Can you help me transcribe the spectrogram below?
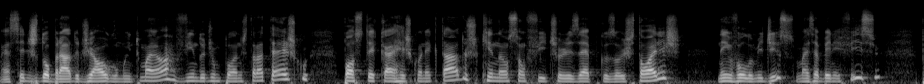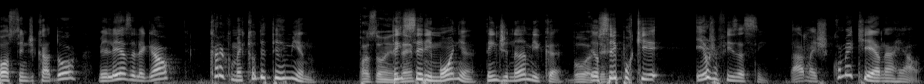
né, ser desdobrado de algo muito maior, vindo de um plano estratégico. Posso ter KRs conectados, que não são features épicos ou histórias, nem volume disso, mas é benefício. Posso ter indicador, beleza, legal. Cara, como é que eu determino? Posso dar um Tem exemplo? cerimônia? Tem dinâmica? Boa, eu tem... sei porque eu já fiz assim, tá? Mas como é que é na real?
